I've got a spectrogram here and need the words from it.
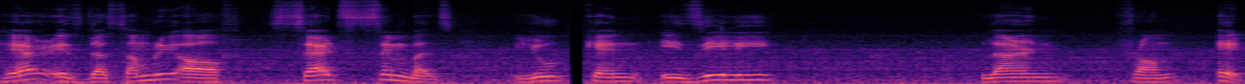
Here is the summary of set symbols. You can easily learn from it.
